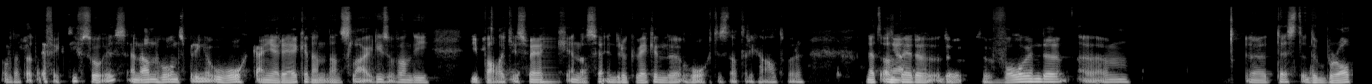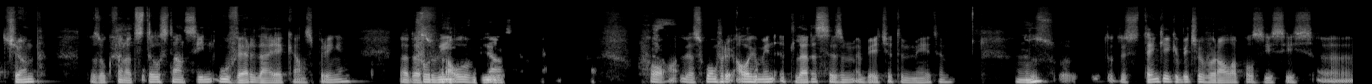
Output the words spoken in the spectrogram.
of dat, dat effectief zo is. En dan gewoon springen. Hoe hoog kan je reiken? Dan, dan slagen die zo van die, die balletjes weg. En dat zijn indrukwekkende hoogtes dat er gehaald worden. Net als bij de, de, de volgende um, uh, test, de broad jump. Dat is ook van het stilstand zien hoe ver dat je kan springen. Dat is voor vooral wie? Goh, dat is gewoon voor je algemeen athleticism een beetje te meten. Mhm. Dus eh, dat is denk ik een beetje voor alle posities. Uh,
